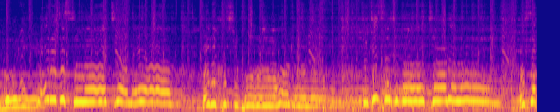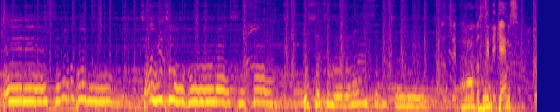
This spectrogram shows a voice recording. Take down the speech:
ভুলে মেরে জিসম জমে তেরি খুশবু तुझे सजदा जोड़ लो उसे तेरे से भरो चाहे जो हो रास्ता उसे तेरे से चलो হচ্ছে সিটি গেমস তো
